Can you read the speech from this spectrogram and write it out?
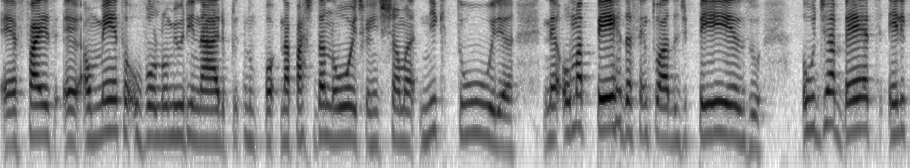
é, faz, é, aumenta o volume urinário no, na parte da noite, que a gente chama nictúria, né? ou uma perda acentuada de peso o diabetes, ele,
